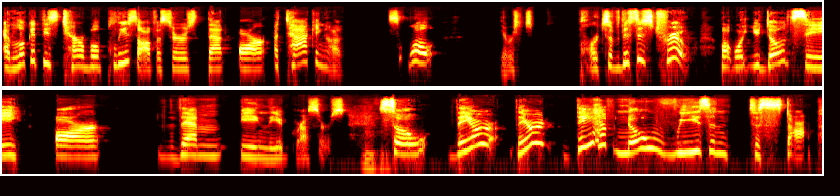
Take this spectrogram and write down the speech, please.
And look at these terrible police officers that are attacking us. Well, there's parts of this is true, but what you don't see are them being the aggressors. Mm-hmm. So they're they're they have no reason to stop.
